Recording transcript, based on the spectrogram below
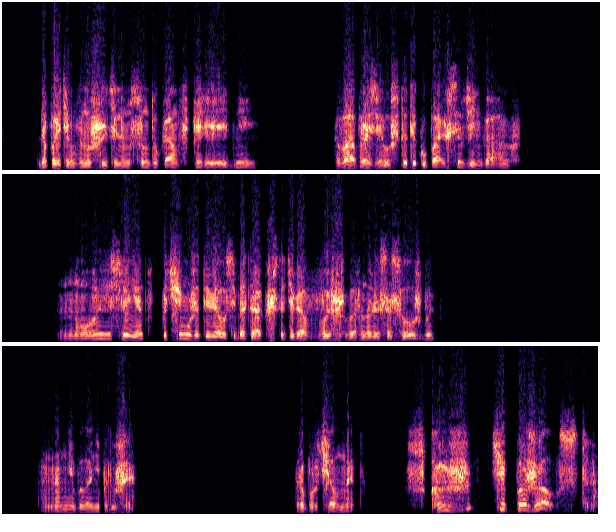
— да по этим внушительным сундукам в передней, вообразил, что ты купаешься в деньгах. Ну, а если нет, почему же ты вел себя так, что тебя вышвырнули со службы? Она мне была не по душе. Пробурчал Мэтт. «Скажите, пожалуйста»,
